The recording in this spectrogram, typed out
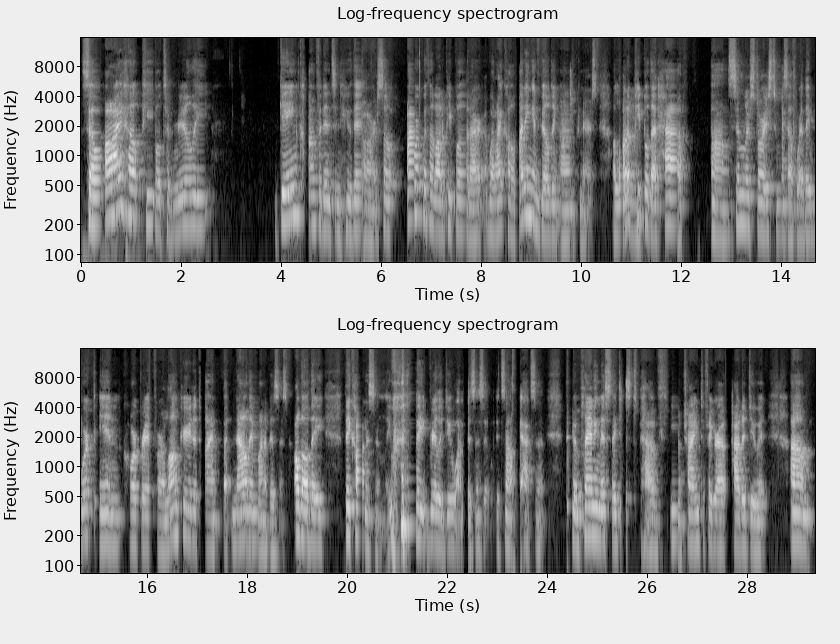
So, I help people to really gain confidence in who they are. So, I work with a lot of people that are what I call budding and building entrepreneurs. A lot mm. of people that have um, similar stories to myself where they worked in corporate for a long period of time, but now they want a business. Although they they cognizantly they really do want a business. It, it's not by accident. They've been planning this. They just have you know trying to figure out how to do it. Um,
